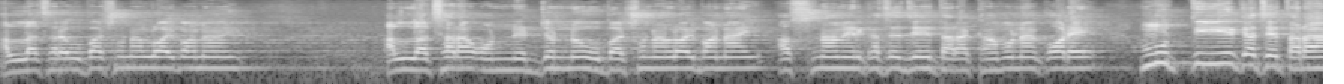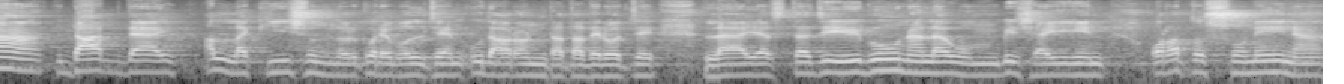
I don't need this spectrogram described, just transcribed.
আল্লাহ ছাড়া উপাসনালয় বানায়, আল্লাহ ছাড়া অন্যের জন্য উপাসনালয় বানায়, আসনামের কাছে যে তারা কামনা করে মূর্তির কাছে তারা ডাক দেয়। আল্লাহ কি সুন্দর করে বলছেন, উদাহরণটা তাদের হচ্ছে ওরা তো শোনেই না,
